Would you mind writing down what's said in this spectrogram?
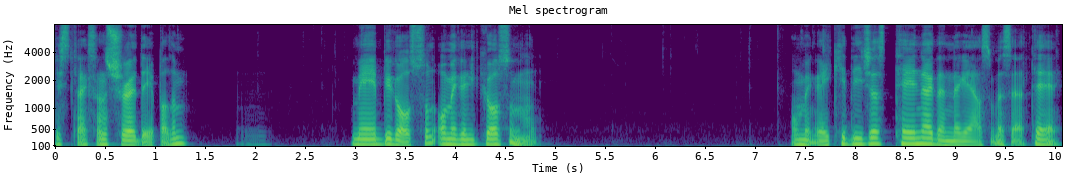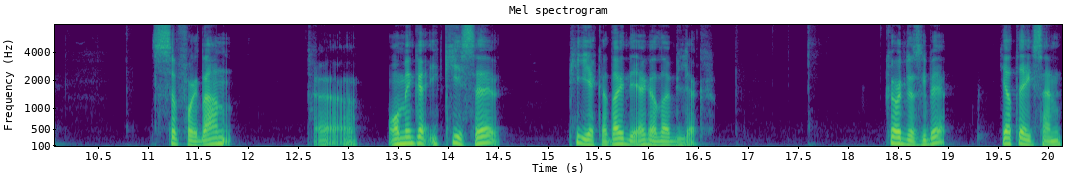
İsterseniz şöyle de yapalım. M1 olsun, omega 2 olsun mu? Omega 2 diyeceğiz. T nereden nereye alsın? Mesela T sıfırdan e, omega 2 ise pi'ye kadar değer alabilir. Gördüğünüz gibi yatay eksen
